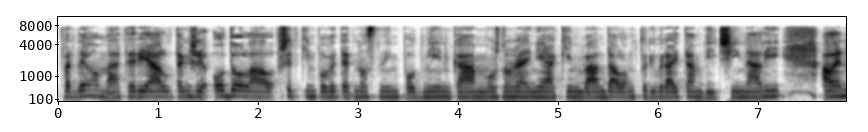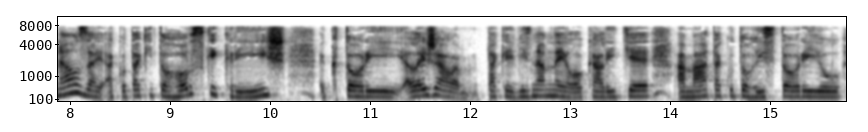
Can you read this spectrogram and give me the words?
tvrdého materiálu, takže od odolal všetkým poveternostným podmienkám, možno aj nejakým vandalom, ktorí vraj tam vyčínali. Ale naozaj ako takýto horský kríž, ktorý ležal v takej významnej lokalite a má takúto históriu,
